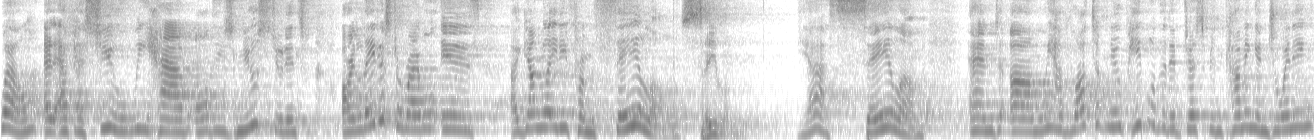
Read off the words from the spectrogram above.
Well, at FSU, we have all these new students. Our latest arrival is a young lady from Salem. Salem. Yes, Salem. And um, we have lots of new people that have just been coming and joining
